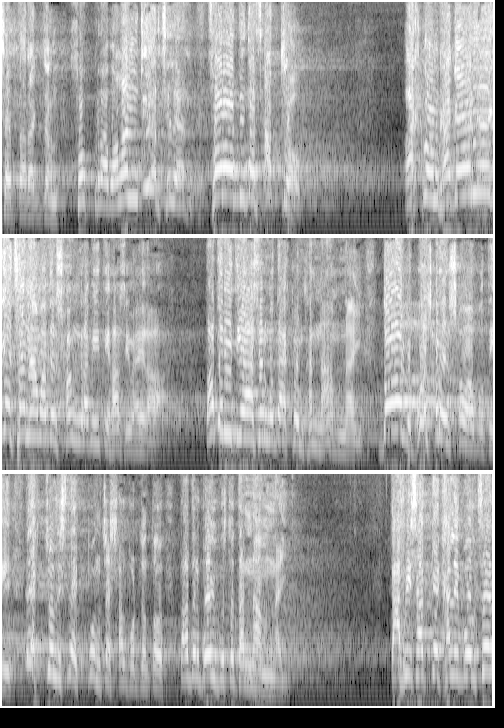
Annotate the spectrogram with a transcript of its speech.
সাহেব তার একজন সোকরা ভলান্টিয়ার ছিলেন সরদিতার ছাত্র। আকরম খাকে এড়িয়ে গেছেন আমাদের সংগ্রামী ইতিহাসী ভাইরা তাদের ইতিহাসের মধ্যে আকরম খান নাম নাই। দশ বছরের সভাপতি, একচল্লিশ থেকে পঞ্চাশ সাল পর্যন্ত তাদের বই পুস্তক তার নাম নাই। কাফি সাহেবকে খালি বলছেন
